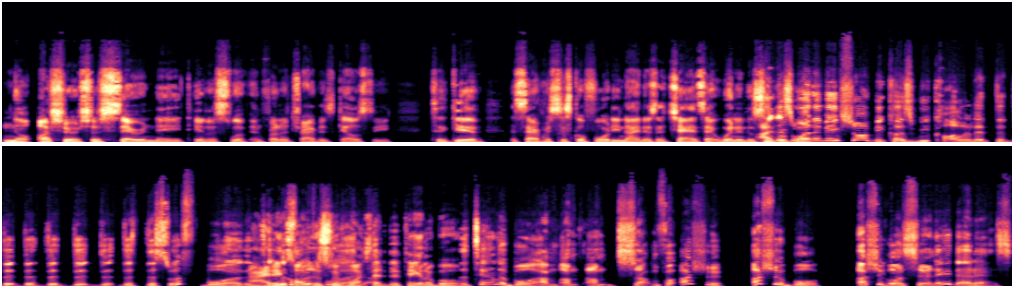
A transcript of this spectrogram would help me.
No, Usher should serenade Taylor Swift in front of Travis Kelce to give the San Francisco 49ers a chance at winning the Super Bowl. I just want to make sure because we calling it the the the the the the, the, the Swift Bowl. the I Taylor didn't call it the Swift Bowl. Bowl. I said the Taylor Bowl. the Taylor Bowl. I'm I'm I'm shouting for Usher. Usher Bowl. Usher going to serenade that ass.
